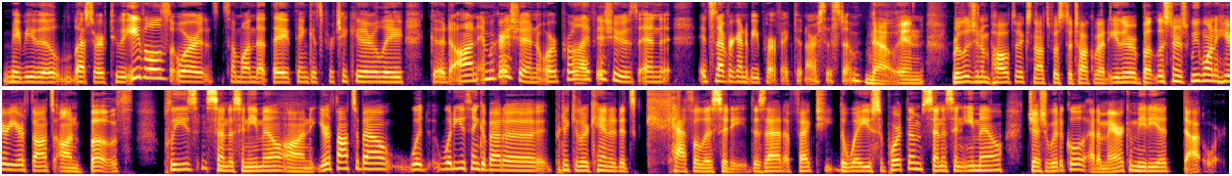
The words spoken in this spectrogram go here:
maybe the lesser of two evils or someone that they think is particularly good on immigration or pro-life issues, and it's never going to be perfect in our system. No, and religion and politics, not supposed to talk about either. But listeners, we want to hear your thoughts on both. Please mm-hmm. send us an email on your thoughts about what what do you think about a particular candidate's Catholicity? Does that affect the way you support them? Send us an email, Jesuitical at americamedia.org.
